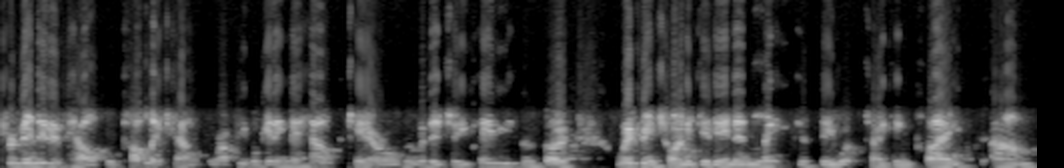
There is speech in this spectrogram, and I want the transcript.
preventative health or public health, or are people getting their health care, or who are their GPs? And so we've been trying to get in and link to see what's taking place. Um,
